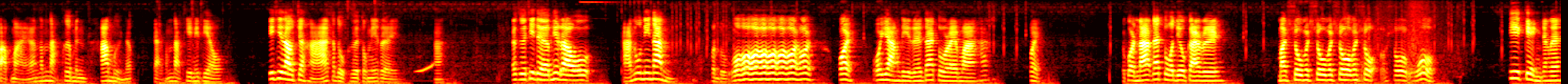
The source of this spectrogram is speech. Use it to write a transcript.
ปรับใหม่นะ น้ำหนักเพิ่มเป็นห้าหมื่นนะจากน้ำหนักที่นิดเดียว ที่ที่เราจะหากระดูกคือตรงนี้เลยนะก็คือที่เดิมที่เราหานู่นนี่นั่นคนดูโอ้ยโอ้ยโอ้ยโอ้ยโอ้ยโอ้ยอย่างดีเลยได้ตัวอะไรมาฮะโอ้ยเดี๋ยวก่อนนะได้ตัวเดียวกันเลย มาโชว์มาโชว์มาโชว์มาโชว์โชว์โอ้พี่เก่งจังเลย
